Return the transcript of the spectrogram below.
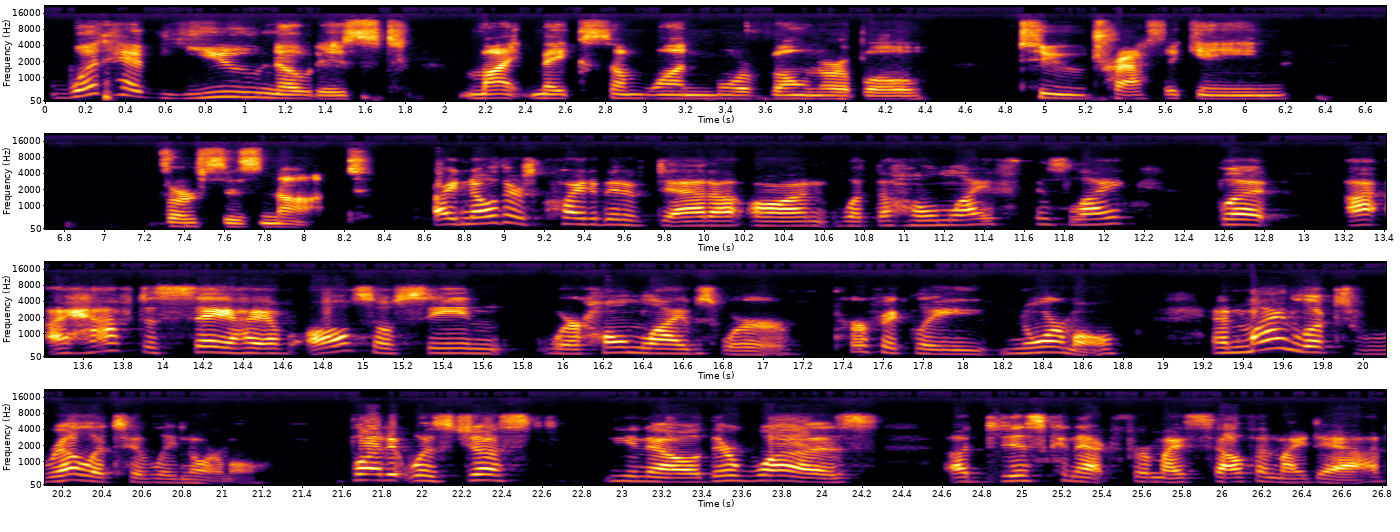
what have you noticed might make someone more vulnerable to trafficking versus not? I know there's quite a bit of data on what the home life is like, but I, I have to say, I have also seen where home lives were perfectly normal, and mine looked relatively normal, but it was just you know, there was a disconnect for myself and my dad.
